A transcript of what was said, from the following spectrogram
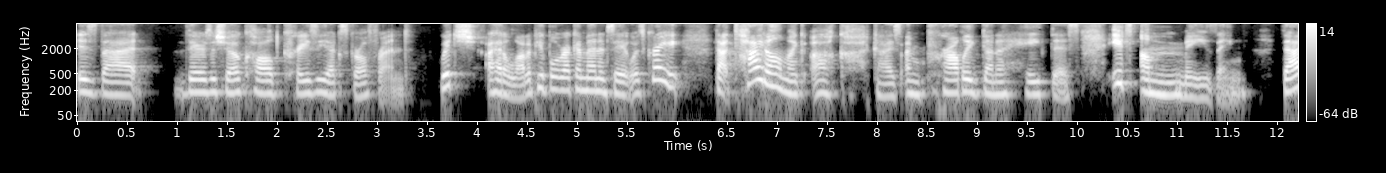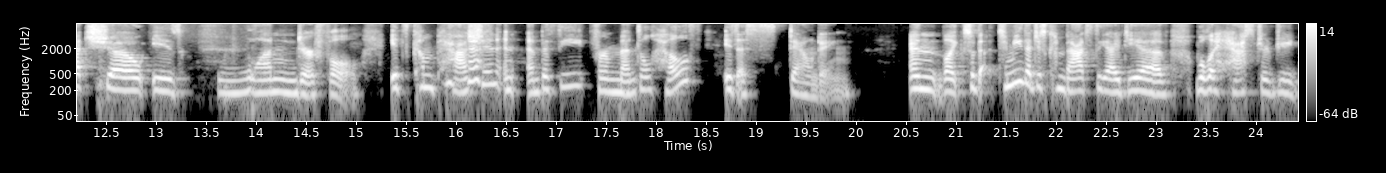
is that there's a show called Crazy Ex Girlfriend, which I had a lot of people recommend and say it was great. That title, I'm like, oh God, guys, I'm probably gonna hate this. It's amazing. That show is wonderful. Its compassion and empathy for mental health is astounding. And like, so that, to me, that just combats the idea of, well, it has to be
